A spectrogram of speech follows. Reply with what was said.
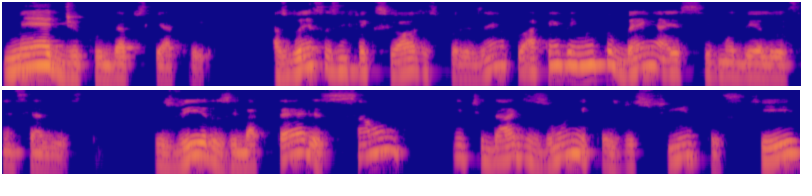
médico da psiquiatria. As doenças infecciosas, por exemplo, atendem muito bem a esse modelo essencialista. Os vírus e bactérias são entidades únicas, distintas, que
